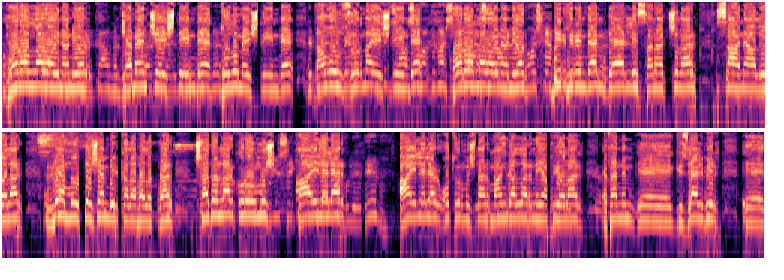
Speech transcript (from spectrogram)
Horonlar oynanıyor. Kemençe eşliğinde, tulum eşliğinde, davul zurna eşliğinde horonlar oynanıyor. Birbirinden değerli sanatçılar sahne alıyorlar ve muhteşem bir kalabalık var. Çadırlar kurulmuş, 1800 aileler? Aileler oturmuşlar, mangallarını yapıyorlar. Efendim e, güzel bir e,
